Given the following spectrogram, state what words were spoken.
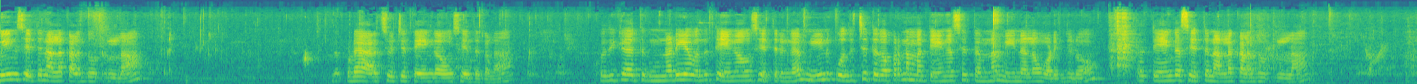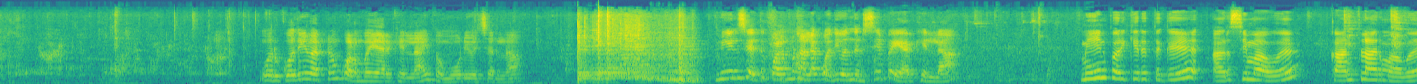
மீன் சேர்த்து நல்லா கலந்து விட்டுடலாம். இந்த கூட அரைச்சி வச்ச தேங்காவும் சேர்த்துக்கலாம். கொதிக்கிறதுக்கு முன்னாடியே வந்து தேங்காவும் சேர்த்துருங்க மீன் கொதிச்சதுக்கப்புறம் நம்ம தேங்காய் சேர்த்தோம்னா மீனெல்லாம் உடஞ்சிடும். தேங்காய் சேர்த்து நல்லா கலந்து விட்டுடலாம். ஒரு கொதி வரட்டும் குழம்பு இறக்கிடலாம். இப்போ மூடி வச்சிடலாம். மீன் சேர்த்து குழம்பு நல்லா கொதி வந்துடுச்சு இப்போ இறக்கிடலாம். மீன் பொரிக்கிறதுக்கு அரிசி மாவு கார்ன்ஃப்ளவர் மாவு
